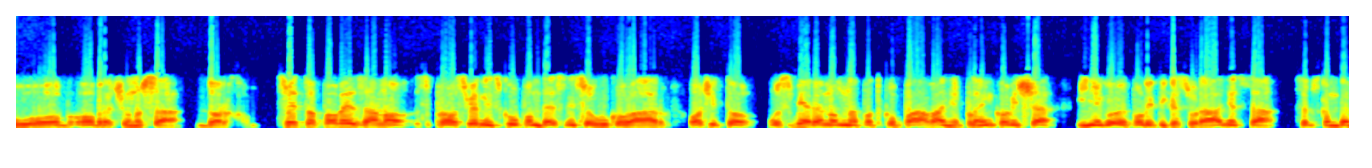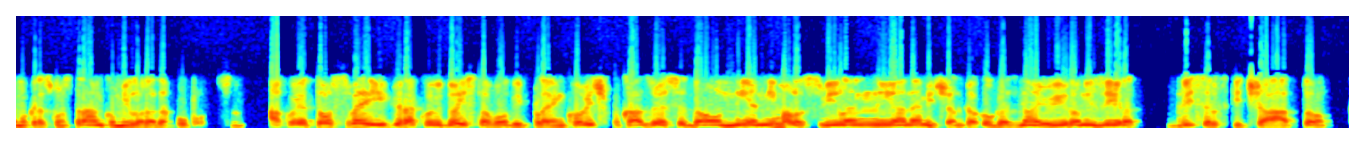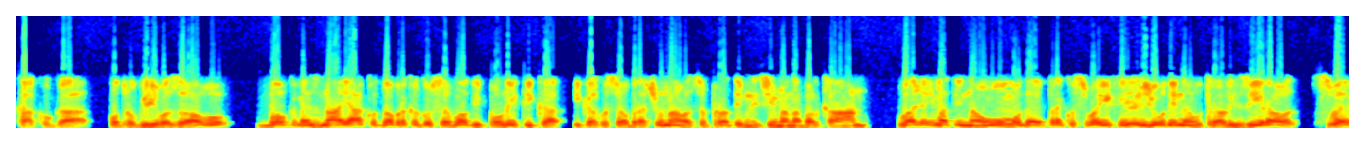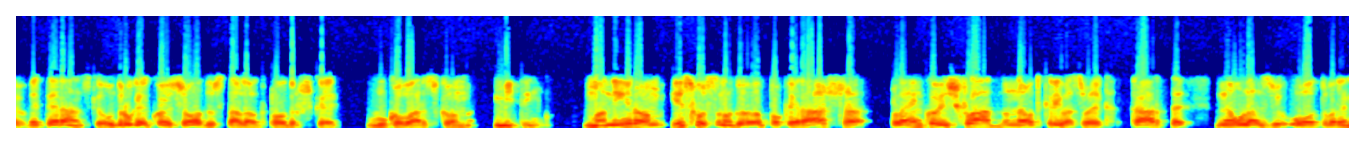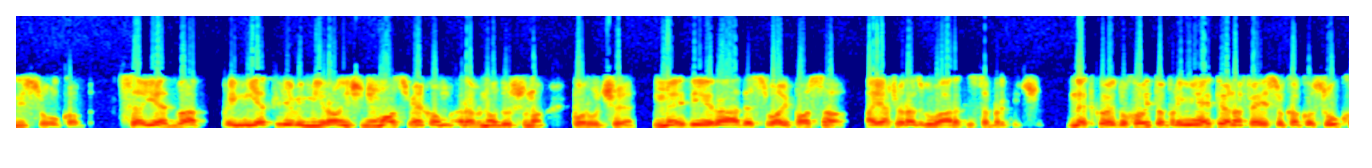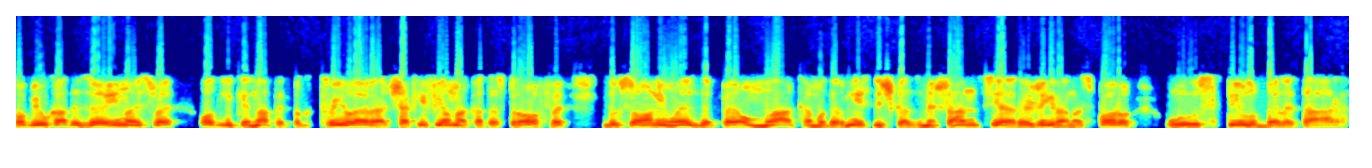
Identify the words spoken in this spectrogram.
obračunu sa Dorhom. Sve to povezano s prosvjednim skupom desnice u Vukovaru, očito usmjerenom na potkopavanje Plenkovića i njegove politike suradnje sa Srpskom demokratskom strankom Milorada Pupovca. Ako je to sve igra koju doista vodi Plenković, pokazuje se da on nije nimalo svilen ni anemičan, kako ga znaju ironizirati. Briselski čato, kako ga podrugljivo zovu, Bog me zna jako dobro kako se vodi politika i kako se obračunava sa protivnicima na Balkanu. Valja imati na umu da je preko svojih ljudi neutralizirao sve veteranske udruge koje su odustale od podrške Vukovarskom mitingu. Manirom iskusnog pokeraša Plenković hladno ne otkriva svoje karte, ne ulazi u otvoreni sukob. Sa jedva primjetljivim ironičnim osmijehom ravnodušno poručuje. Mediji rade svoj posao, a ja ću razgovarati sa Brkićem. Netko je duhovito primijetio na fejsu kako sukobi u HDZ imaju sve odlike napetog trilera, čak i filma katastrofe, dok su oni u SDP-u mlaka modernistička zmešancija režirana sporo u stilu beletara.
